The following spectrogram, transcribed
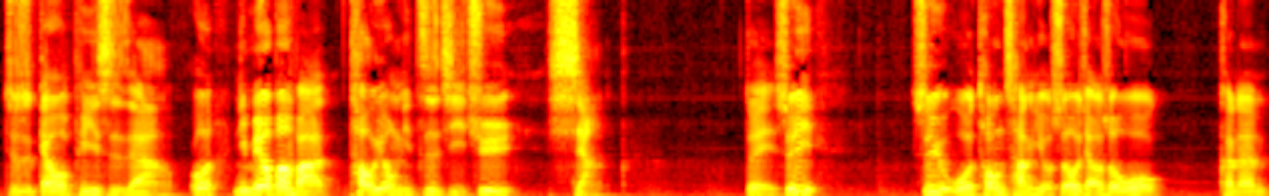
就是干我屁事这样。我你没有办法套用你自己去想，对，所以，所以我通常有时候，假如说我可能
